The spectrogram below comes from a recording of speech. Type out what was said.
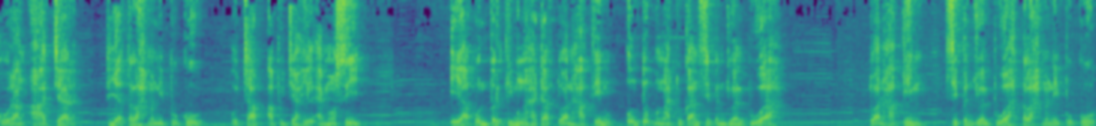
Kurang ajar, dia telah menipuku, ucap Abu Jahil emosi. Ia pun pergi menghadap Tuan Hakim untuk mengadukan si penjual buah. Tuan Hakim, si penjual buah telah menipuku.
